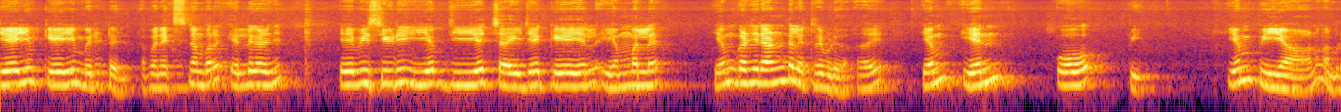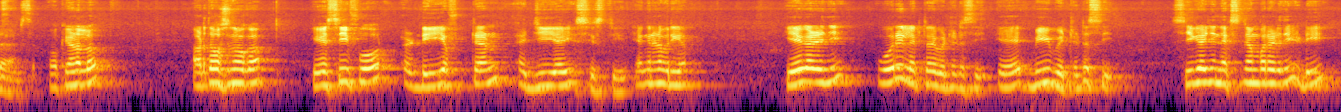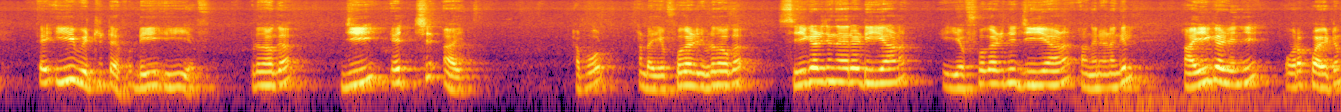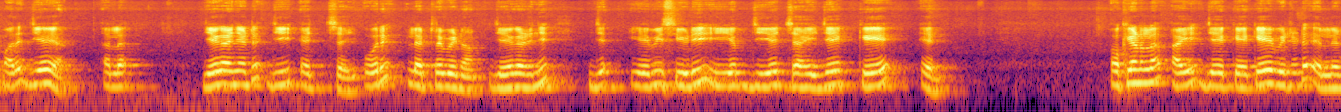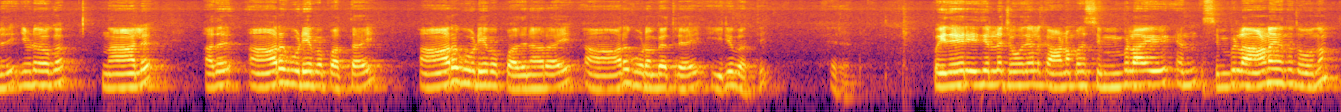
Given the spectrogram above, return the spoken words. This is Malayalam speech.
ജെയും കെയും വിട്ടിട്ട് എൽ അപ്പോൾ നെക്സ്റ്റ് നമ്പർ എൽ കഴിഞ്ഞ് A B C D E F G H I J K L M L M കഴിഞ്ഞ് രണ്ട് ലെറ്റർ വിടുക അതായത് M N O P M P ആണ് നമ്മുടെ ആൻസർ ഓക്കെ ആണല്ലോ? അടുത്ത ക്വസ്റ്റ്യൻ നോക്കാം. A C four D F ten G I sixteen എങ്ങനെയാണ് വരിക? എ കഴിഞ്ഞ് ഒരു ലെറ്റർ വിട്ടിട്ട് സി എ ബി വിട്ടിട്ട് സി സി കഴിഞ്ഞ് നെക്സ്റ്റ് നമ്പർ എഴുതി ഡി ഇ വിട്ടിട്ട് എഫ് ഡി ഇ എഫ് ഇവിടെ നോക്കുക. ജി എച്ച് ഐ അപ്പോൾ അണ്ട എഫ് കഴിഞ്ഞ് ഇവിടെ നോക്കുക. സി കഴിഞ്ഞ് നേരെ ഡി ആണ്. എഫ് കഴിഞ്ഞ് ജി ആണ്. അങ്ങനെയാണെങ്കിൽ ഐ കഴിഞ്ഞ് ഉറപ്പായിട്ടും അത് ജെ ആണ്. അല്ല? ജെ കഴിഞ്ഞിട്ട് ജി എച്ച് ഐ ഒരു ലെറ്റർ വീടാണ്. ജെ കഴിഞ്ഞ് A B C D E F G H I J K L ഓക്കെയാണല്ലോ I J K K വിട്ടിട്ട് എൽ എഴുതി. ഇനി ഇവിടെ നോക്കാം. നാല് അത് ആറ് കൂടിയപ്പോൾ പത്തായി. ആറ് കൂടിയപ്പോൾ പതിനാറായി. ആറ് കൂടുമ്പോൾ എത്രയായി? ഇരുപത്തി രണ്ട്. അപ്പോൾ ഇതേ രീതിയിലുള്ള ചോദ്യങ്ങൾ കാണുമ്പോൾ സിമ്പിളായി എന്ന് സിമ്പിളാണ് എന്ന് തോന്നും.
